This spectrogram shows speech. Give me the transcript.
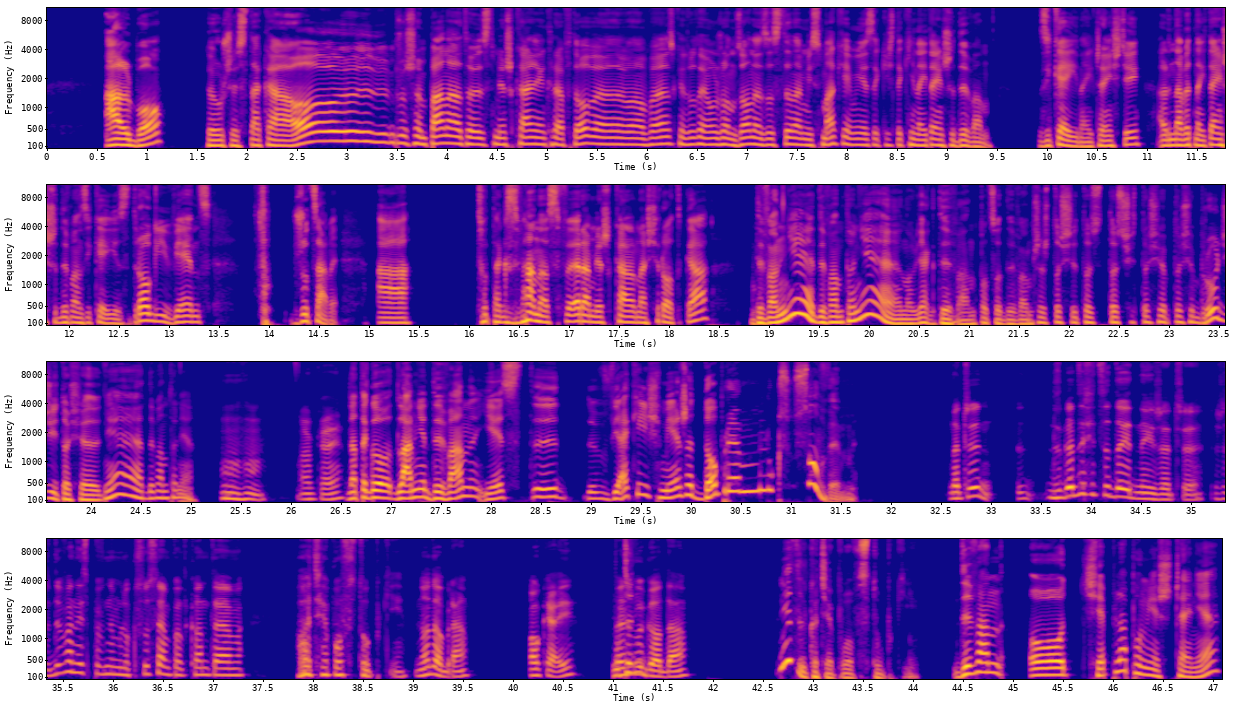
Albo to już jest taka, o, proszę pana, to jest mieszkanie kraftowe, małżeńskie, tutaj urządzone ze stylem i smakiem i jest jakiś taki najtańszy dywan. Z Ikei najczęściej, ale nawet najtańszy dywan z Ikei jest drogi, więc wrzucamy. A to tak zwana sfera mieszkalna środka, dywan nie, dywan to nie. No jak dywan? Po co dywan? Przecież to się, to, to, się, to, się, to się brudzi, to się... Nie, dywan to nie. Mhm. Okay. Dlatego dla mnie dywan jest y, w jakiejś mierze dobrem luksusowym. Znaczy, zgodzę się co do jednej rzeczy, że dywan jest pewnym luksusem pod kątem o, ciepło w stópki. No dobra, okej, okay. to, no to jest wygoda. Nie tylko ciepło w stópki. Dywan ociepla pomieszczenie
